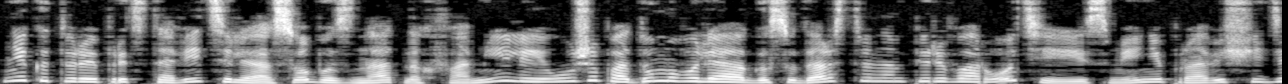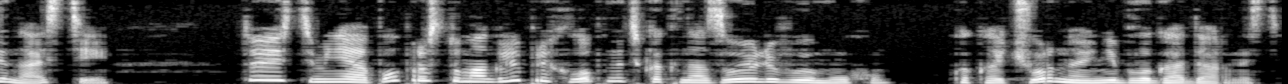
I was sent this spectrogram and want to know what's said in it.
некоторые представители особо знатных фамилий уже подумывали о государственном перевороте и смене правящей династии. То есть меня попросту могли прихлопнуть как назойливую муху. Какая черная неблагодарность.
